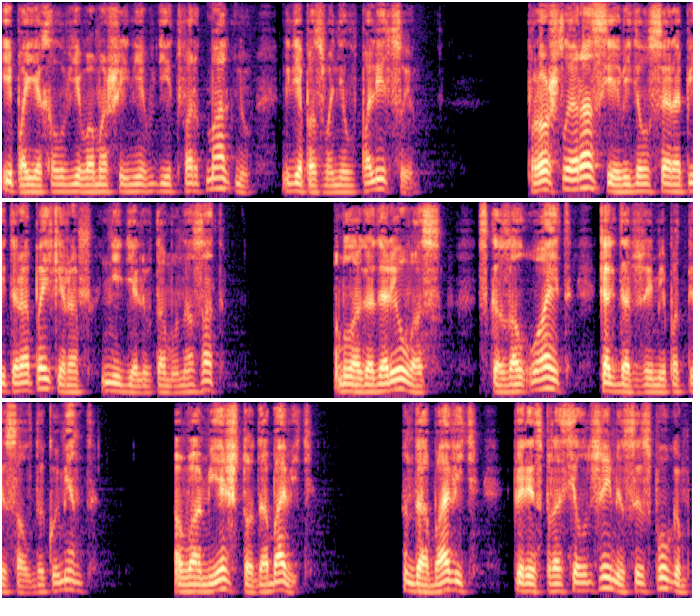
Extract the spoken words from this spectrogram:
и поехал в его машине в Дитфорд-Магну, где позвонил в полицию. В прошлый раз я видел сэра Питера Пейкера неделю тому назад. «Благодарю вас», — сказал Уайт, когда Джимми подписал документ. «Вам есть что добавить?» «Добавить?» — переспросил Джимми с испугом,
